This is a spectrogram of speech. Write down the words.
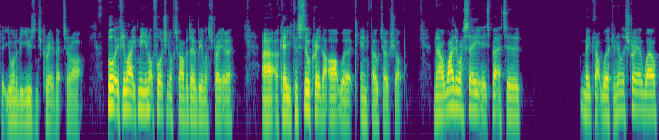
that you want to be using to create vector art. But if you're like me, you're not fortunate enough to have Adobe Illustrator, uh, okay, you can still create that artwork in Photoshop. Now, why do I say it's better to make that work in Illustrator? Well,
